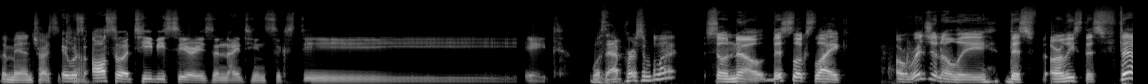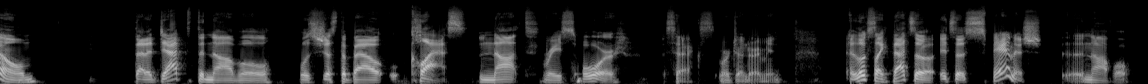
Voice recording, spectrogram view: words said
the man tries to It kill was also a TV series in 1968. Was that person black? So no, this looks like originally this, or at least this film that adapted the novel was just about class, not race or sex or gender. I mean, it looks like that's a it's a Spanish uh, novel.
